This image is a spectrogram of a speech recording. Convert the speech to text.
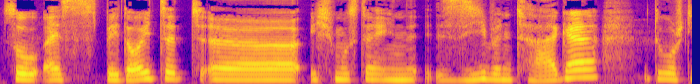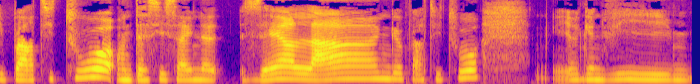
So, es bedeutet, äh, ich musste in sieben Tage durch die Partitur und das ist eine sehr lange Partitur irgendwie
